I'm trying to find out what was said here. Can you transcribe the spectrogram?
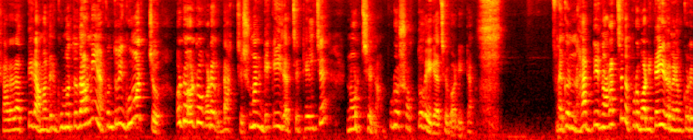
সারা রাত্রির আমাদের ঘুমোতে দাওনি, এখন তুমি ঘুমাচ্ছ। ওঠো ওঠো করে ডাকছে, সমান ডেকেই যাচ্ছে, ঠেলছে, নড়ছে না, পুরো শক্ত হয়ে গেছে বডিটা। এখন হাত দিয়ে নড়াচ্ছে তো পুরো বডিটাই এরম এরম করে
